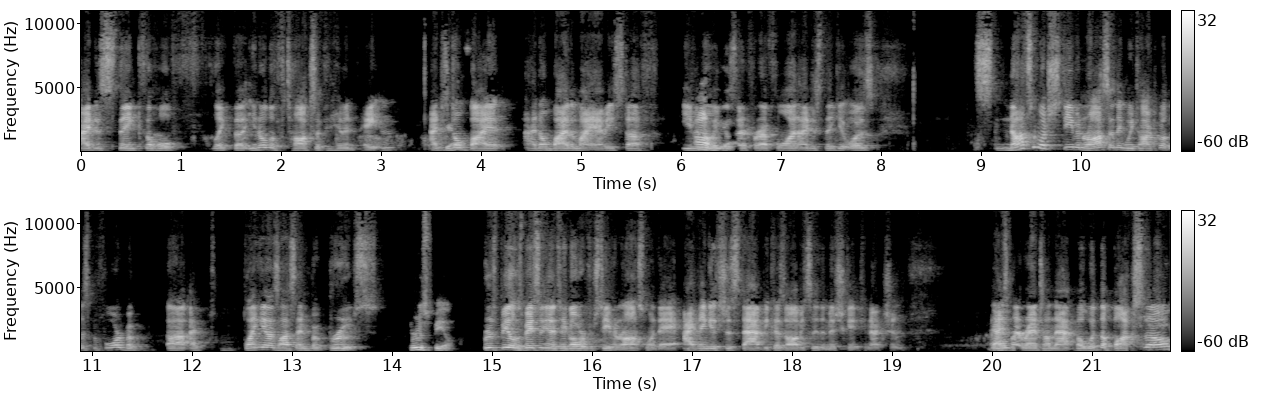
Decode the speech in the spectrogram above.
I just think the whole like the you know the talks of him and Peyton. I just Yeah. don't buy it. I don't buy the Miami stuff, even Oh, though he was there for F one. I just think it was not so much Stephen Ross. I think we talked about this before, but uh, I blanking on his last name, but Bruce. Bruce Beal. Bruce Beal is basically going to take over for Stephen Ross one day. I think it's just that because obviously the Michigan connection. That's my rant on that. But with the Bucs though,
